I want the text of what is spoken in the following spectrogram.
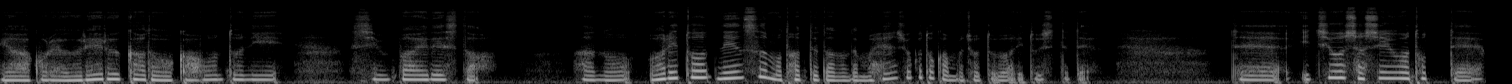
いやこれ売れるかどうか本当に心配でした。あの割と年数も経ってたのでも変色とかもちょっと割としててで一応写真は撮って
